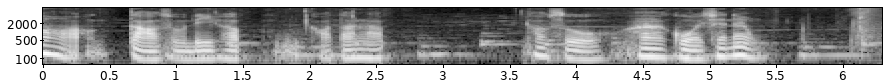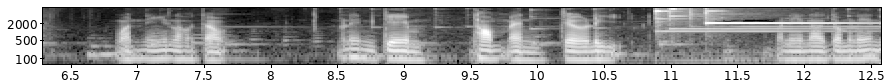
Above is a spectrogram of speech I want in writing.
ก็กล่าวสวัสดีครับ ขอต้อนรับ เข้าสู่5ครัวชาแนลวันนี้เราจะมาเล่นเกม Tom and Jerry วันนี้เราจะมาเล่น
